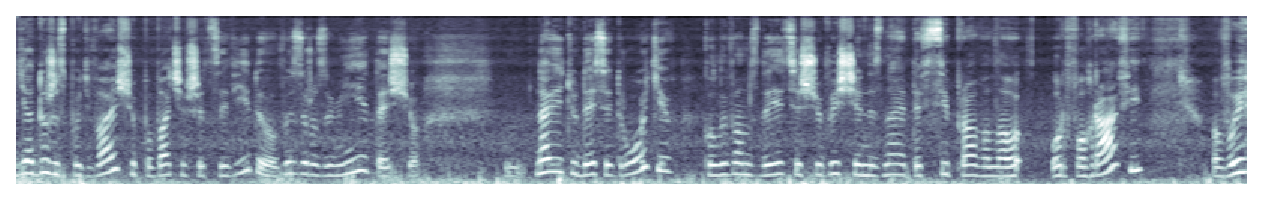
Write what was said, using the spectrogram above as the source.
я дуже сподіваюся, що побачивши це відео, ви зрозумієте, що навіть у 10 років, коли вам здається, що ви ще не знаєте всі правила орфографії, ви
